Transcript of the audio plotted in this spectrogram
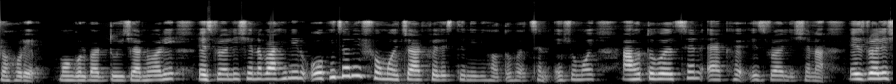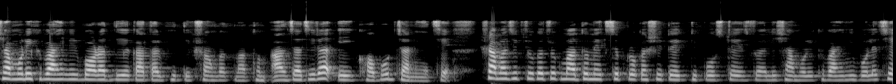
শহরে। মঙ্গলবার দুই জানুয়ারি ইসরায়েলি সেনাবাহিনীর অভিযানের সময় চার ফিলিস্তিনি নিহত হয়েছেন। এ সময় আহত হয়েছেন এক ইসরায়েলি সেনা। ইসরায়েলি সামরিক বাহিনীর বরাত দিয়ে কাতার ভিত্তিক সংবাদ মাধ্যম আল জাজিরা এই খবর জানিয়েছে। সামাজিক যোগাযোগ মাধ্যম এক্সে প্রকাশিত একটি পোস্টে ইসরায়েলি সামরিক বাহিনী বলেছে,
